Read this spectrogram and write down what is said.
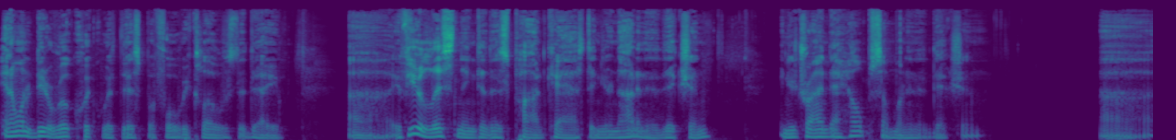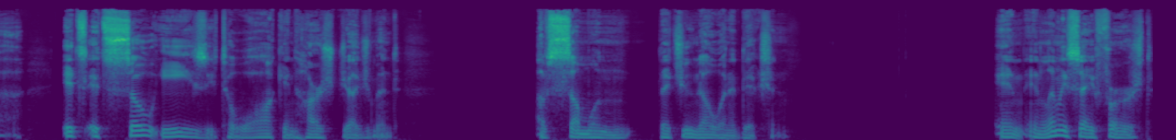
And I want to do it real quick with this before we close today. Uh, if you're listening to this podcast and you're not in addiction and you're trying to help someone in addiction, uh, it's it's so easy to walk in harsh judgment of someone that you know in addiction. And and let me say first,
